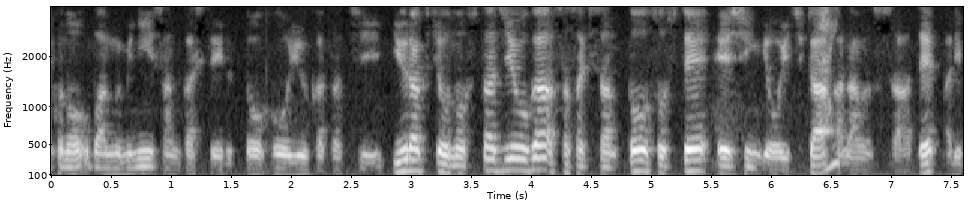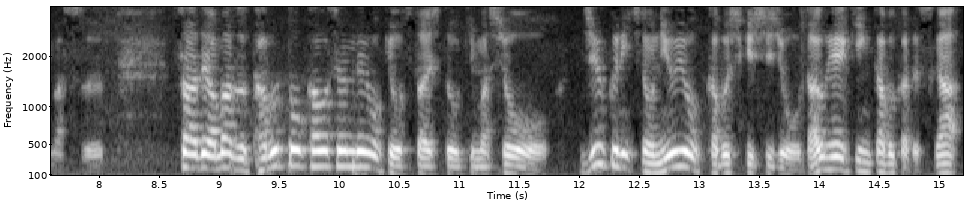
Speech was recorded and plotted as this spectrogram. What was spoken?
ーこの番組に参加しているという形、有楽町のスタジオが佐々木さんと、そして、えー新行一華はいアナウンサーであります。さあ、ではまず株と為替値動きをお伝えしておきましょう。19日のニューヨーク株式市場ダウ平均株価ですが、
